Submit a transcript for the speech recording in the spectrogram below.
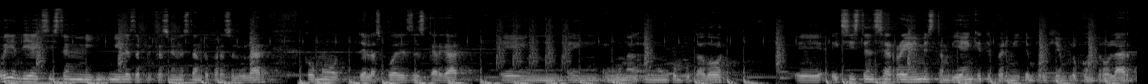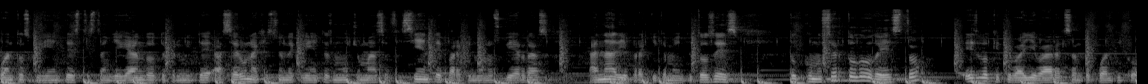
hoy en día existen miles de aplicaciones tanto para celular como te las puedes descargar en, en, un computador. Eh, existen CRMs también que te permiten, por ejemplo, controlar cuántos clientes te están llegando, te permite hacer una gestión de clientes mucho más eficiente para que no los pierdas a nadie prácticamente. Entonces, conocer todo de esto es lo que te va a llevar al santo cuántico.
